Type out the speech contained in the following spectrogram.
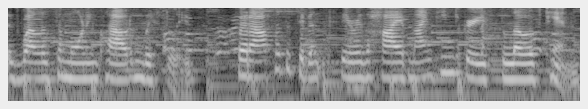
as well as some morning cloud and westerlies. For Rapa the 7th, there is a high of 19 degrees with a low of 10.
